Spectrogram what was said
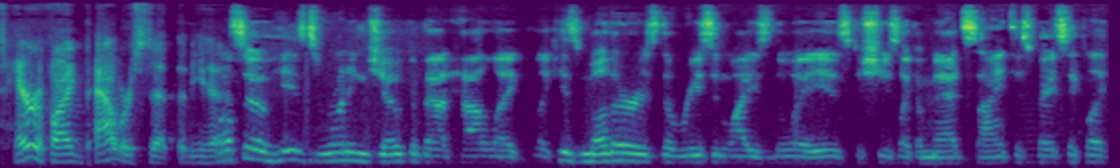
terrifying power set that he has. Also, his running joke about how like like his mother is the reason why he's the way he is because she's like a mad scientist basically,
